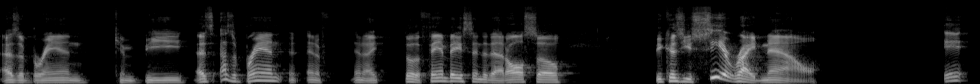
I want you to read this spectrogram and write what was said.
as a brand can be as as a brand and a, and I throw the fan base into that also because you see it right now. It,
